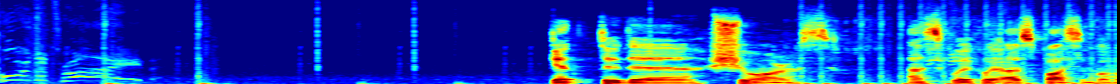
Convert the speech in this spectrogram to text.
For the tribe. Get to the shores as quickly as possible.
